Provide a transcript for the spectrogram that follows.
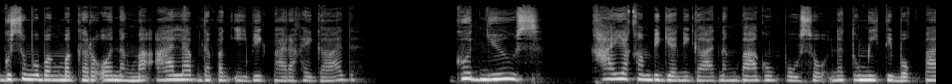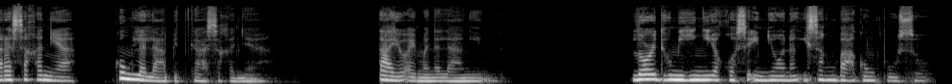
Gusto mo bang magkaroon ng maalab na pag-ibig para kay God? Good news! Kaya kang bigyan ni God ng bagong puso na tumitibok para sa Kanya kung lalapit ka sa Kanya. Tayo ay manalangin. Lord, humihingi ako sa inyo ng isang bagong puso,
